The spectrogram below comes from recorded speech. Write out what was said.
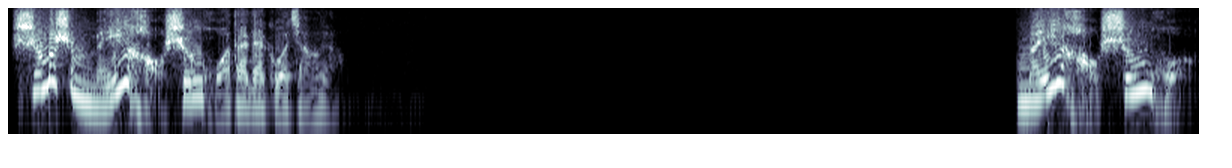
什么是美好生活？大家给我讲讲。美好生活，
